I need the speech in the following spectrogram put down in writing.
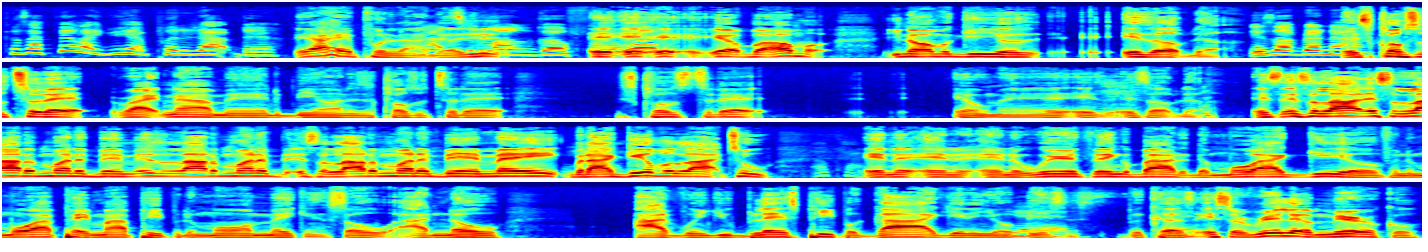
Because I feel like you had put it out there Yeah, I had put it out not there. too You- long ago. For it- it- it- yeah, but I'm, a, you know, I'm gonna give you. A, it's up there. it's up there now. It's closer to that right now, man. To be honest, it's closer to that. It's closer to that. Yo, man, it, it's, it's up there. It's it's a lot. It's a lot of money being. It's a lot of money. It's a lot of money being made. But I give a lot too. Okay. And the- and and the weird thing about it, the more I give and the more I pay my people, the more I'm making. So I know, I when you bless people, God get in your Yes, business because yes. it's a really a miracle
